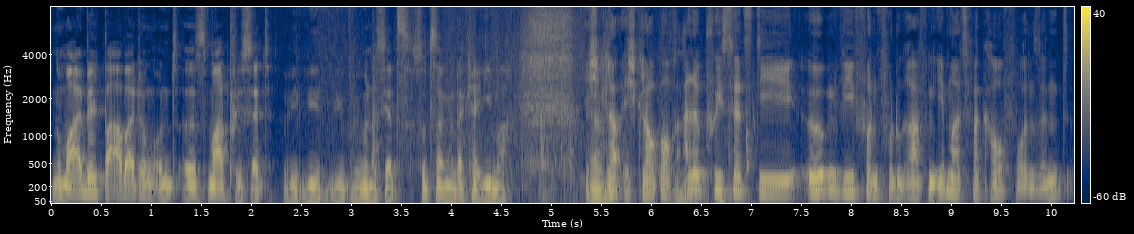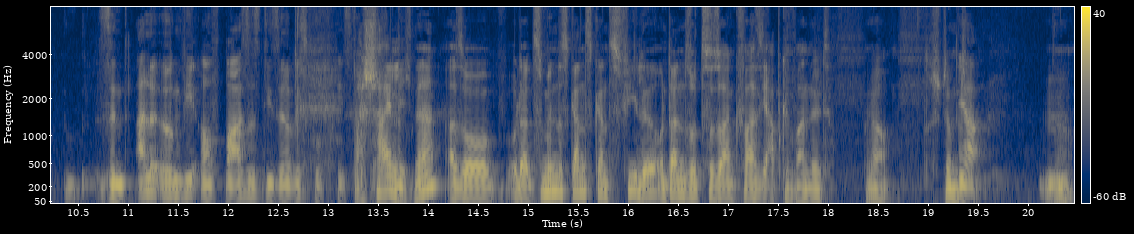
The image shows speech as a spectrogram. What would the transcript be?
Normalbildbearbeitung und äh, Smart Preset, wie, wie, wie, man das jetzt sozusagen mit der KI macht. Ich ja. glaube ich glaub auch alle Presets, die irgendwie von Fotografen jemals verkauft worden sind, sind alle irgendwie auf Basis dieser Visco-Presets. Wahrscheinlich, ne? Also, oder zumindest ganz, ganz viele und dann sozusagen quasi abgewandelt. Ja, stimmt. Ja. Mhm. ja.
